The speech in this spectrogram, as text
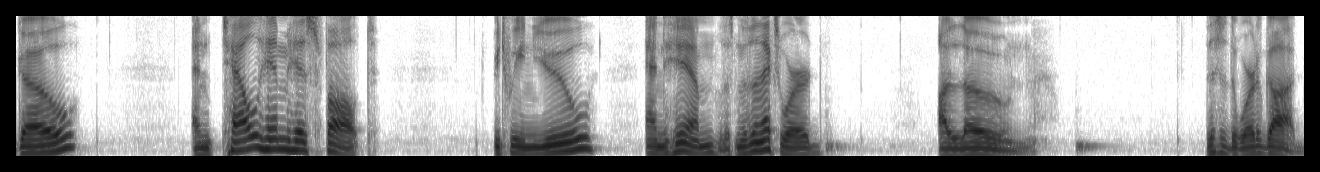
Go and tell him his fault between you and him. Listen to the next word alone. This is the word of God.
